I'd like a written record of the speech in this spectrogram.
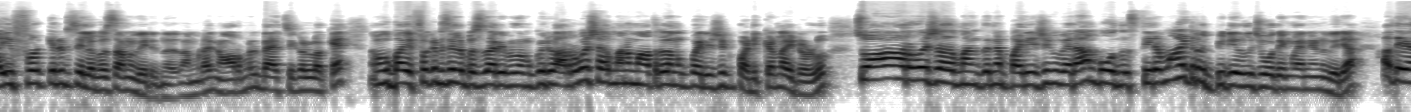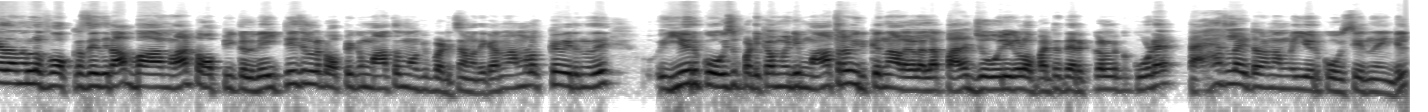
ബൈഫർക്കേറ്റഡ് സിലബസ് ആണ് വരുന്നത്. നമ്മുടെ നോർമൽ ബാച്ചുകളിലൊക്കെ നമുക്ക് ബൈഫർക്കേറ്റഡ് സിലബസ് അറിയുമ്പോൾ നമുക്ക് ഒരു അറുപത് ശതമാനം മാത്രമേ നമുക്ക് പരീക്ഷയ്ക്ക് പഠിക്കേണ്ടതായിട്ടുള്ളൂ. സോ ആ അറുപത് തന്നെ പരീക്ഷയ്ക്ക് വരാൻ പോകുന്ന സ്ഥിരമായിട്ട് റിപ്പീറ്റ് ചെയ്ത ചോദ്യങ്ങൾ തന്നെയാണ് വരിക. അത് ഏതാണെന്നുള്ള ഫോക്കസ് ചെയ്തിട്ട് ആ ഭാഗങ്ങൾ ആ ടോപ്പിക്കുകൾ വെയിറ്റേജ് ഉള്ള ടോപ്പിക്ക് മാത്രം നോക്കി പഠിച്ചാൽ മതി. കാരണം നമ്മളൊക്കെ വരുന്നത് ഈ ഒരു കോഴ്സ് പഠിക്കാൻ വേണ്ടി മാത്രം ഇരിക്കുന്ന ആളുകളല്ല പല ജോലികളോ മറ്റു തിരക്കുകളൊക്കെ കൂടെ പാരലായിട്ടാണ് നമ്മൾ ഈ ഒരു കോഴ്സ് ചെയ്യുന്നതെങ്കിൽ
